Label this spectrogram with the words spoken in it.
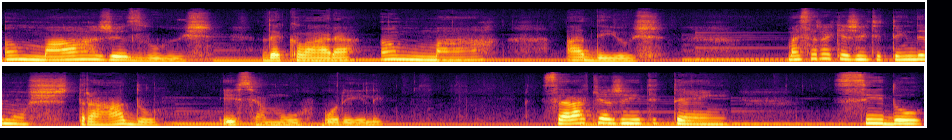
amar Jesus, declara amar a Deus. Mas será que a gente tem demonstrado esse amor por Ele? Será que a gente tem sido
